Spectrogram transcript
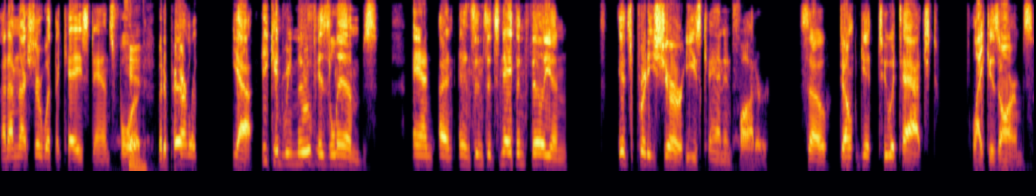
and I'm not sure what the K stands for, Kid. but apparently yeah, he can remove his limbs. And and and since it's Nathan Fillion, it's pretty sure he's cannon fodder. So don't get too attached like his arms.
